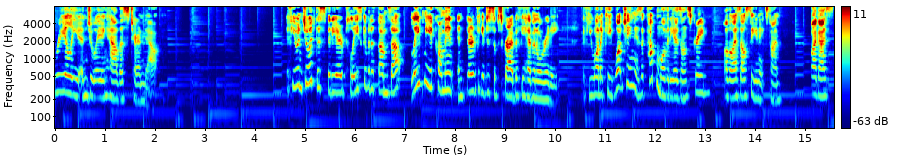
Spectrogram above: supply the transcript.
really enjoying how this turned out. If you enjoyed this video, please give it a thumbs up, leave me a comment, and don't forget to subscribe if you haven't already. If you want to keep watching, there's a couple more videos on screen. Otherwise, I'll see you next time. Bye, guys.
